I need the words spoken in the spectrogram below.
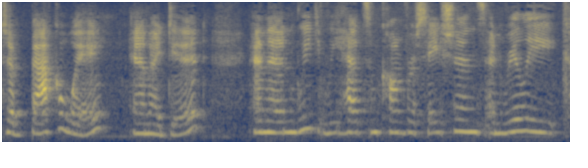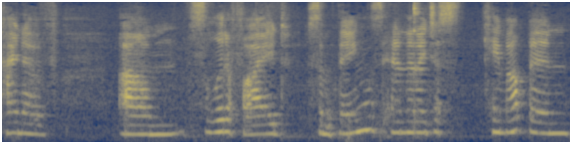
to back away and I did. And then we we had some conversations and really kind of um, solidified some things and then I just came up and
